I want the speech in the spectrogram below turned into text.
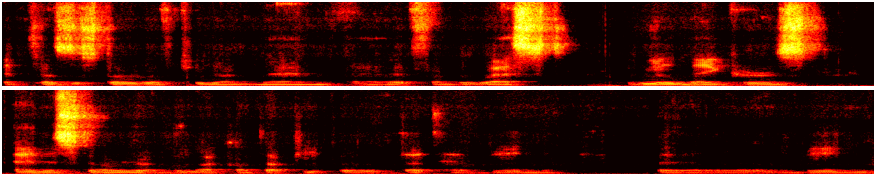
It tells the story of two young men uh, from the west wheel makers and the story of the lakota people that have been been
